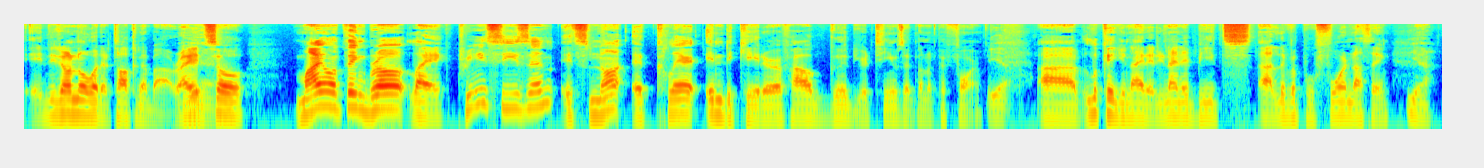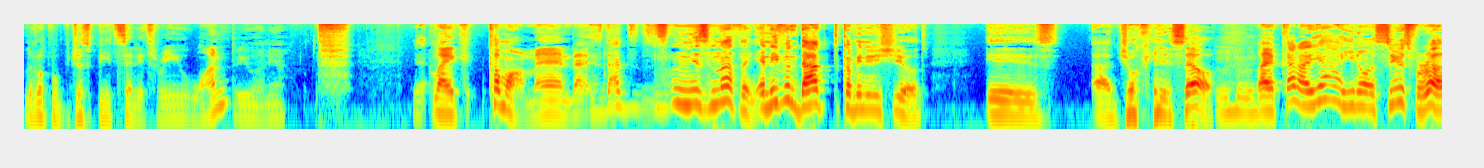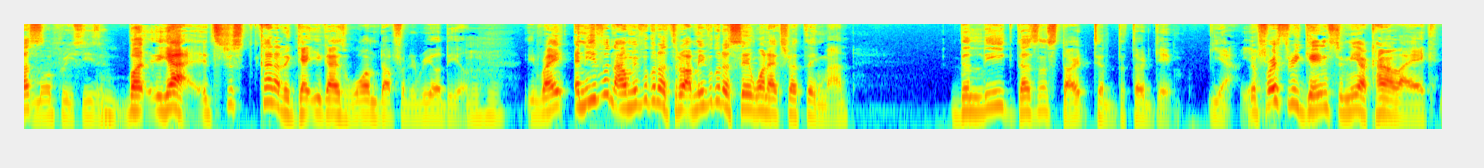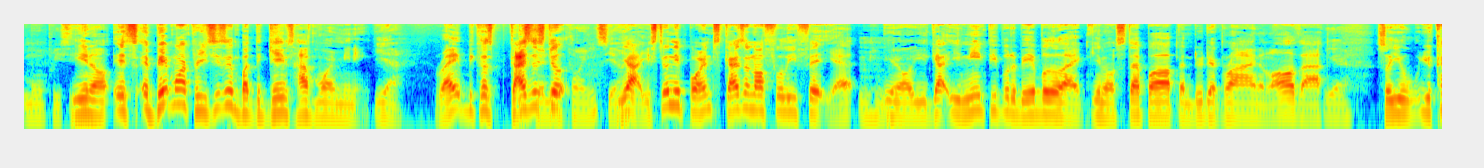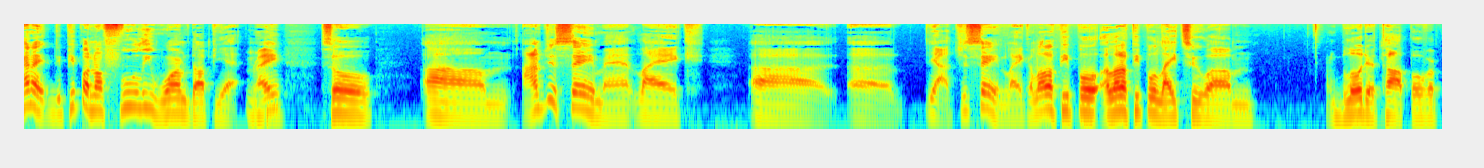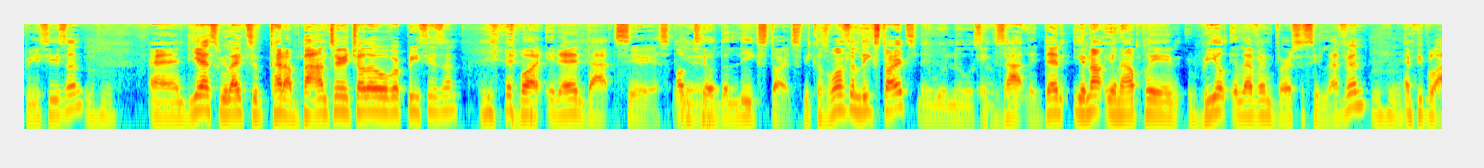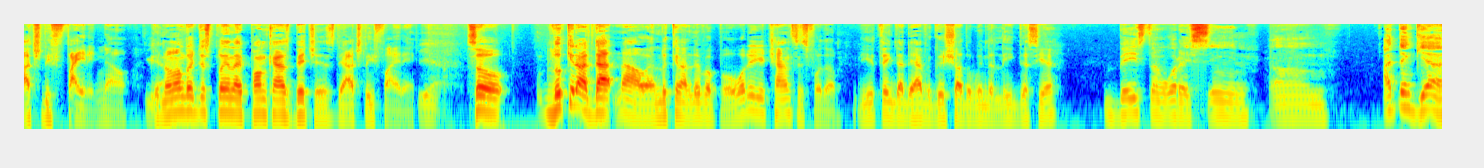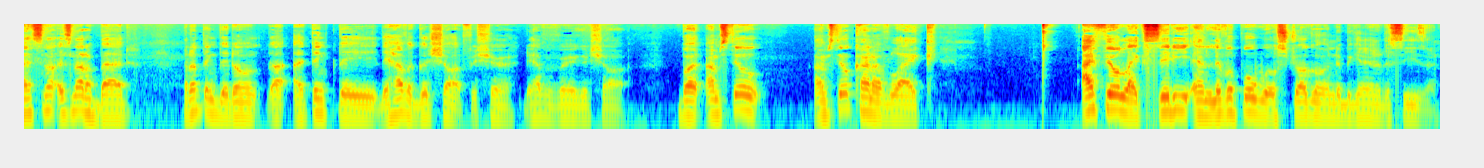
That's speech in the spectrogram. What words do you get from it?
they don't know what they're talking about, right? Yeah. So my own thing, bro, like preseason, it's not a clear indicator of how good your teams are going to perform. Yeah. Uh, look at United. United beats uh, Liverpool four nothing. Yeah. Liverpool just beat City three one. three one, yeah. yeah. Like, come on, man. That that's is nothing. And even that community shield is Uh, a joke in itself. Mm-hmm. Like, kind of, yeah, you know, it's serious for us. More preseason. But yeah, it's just kind of to get you guys warmed up for the real deal, mm-hmm. right? And even I'm even gonna throw. I'm even gonna say one extra thing, man. The league doesn't start till the third game. Yeah, yeah. The first three games to me are kind of like More preseason. You know, it's a bit more preseason, but the games have more meaning yeah. Right? Because guys You are still still need points, yeah. Mm-hmm. you still need points. Guys are not fully fit yet. You know, you got you need people to be able to like you know step up and do their grind and all that. Yeah. So you you kind of people are not fully warmed up yet, Mm-hmm. right? So um I'm just saying, man, like uh uh yeah, just saying, like a lot of people a lot of people like to um blow their top over preseason. Mm-hmm. And yes, we like to kind of banter each other over preseason, but it ain't that serious until the league starts. Because once the league starts, Then we'll know what's up. exactly, then you're not you're now playing real eleven versus 11 and people are actually fighting now. They're Mm-hmm. No longer just playing like punk ass bitches; they're actually fighting. Yeah. So looking at that now and looking at Liverpool, what are your chances for them? Do you think that they have a good shot to win the league this year? Based on what I've seen, um, I think yeah, it's not it's not a bad. I don't think they don't. I, I think they they have a good shot for sure. They have a very good shot, but I'm still I'm still kind of like. I feel like City and Liverpool will struggle in the beginning of the season.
